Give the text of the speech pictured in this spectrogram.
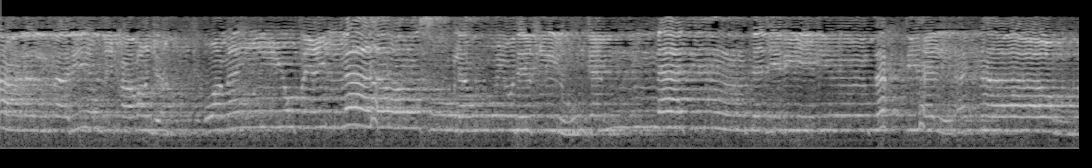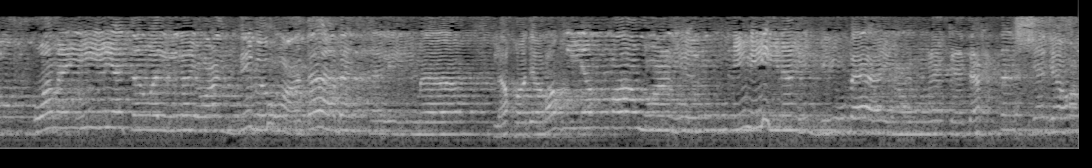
على المريض حرج ومن يطع الله ورسوله يدخله جنات تجري من تحتها الأنهار. ومن يتول يعذبه عذابا أليما. لقد رضي الله عن المؤمنين إذ يبايعونك تحت الشجرة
